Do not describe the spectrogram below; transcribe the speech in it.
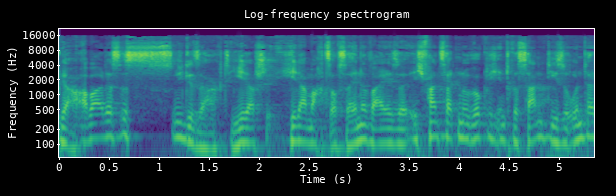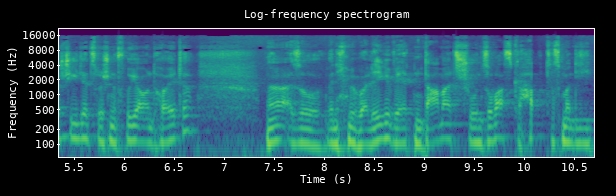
ja, aber das ist, wie gesagt, jeder, jeder macht es auf seine Weise. Ich fand es halt nur wirklich interessant, diese Unterschiede zwischen früher und heute. Ne, also, wenn ich mir überlege, wir hätten damals schon sowas gehabt, dass man die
